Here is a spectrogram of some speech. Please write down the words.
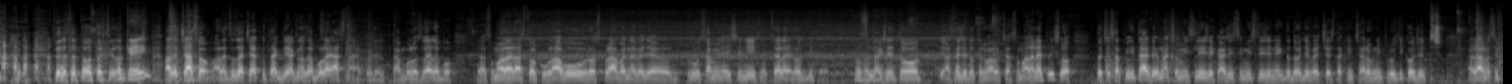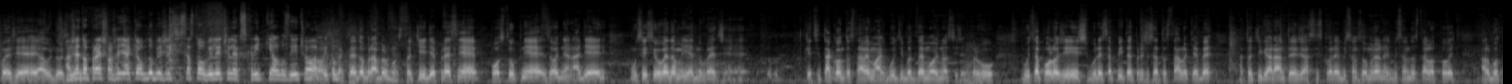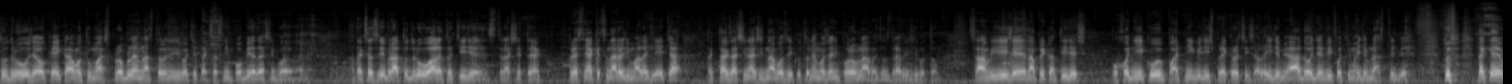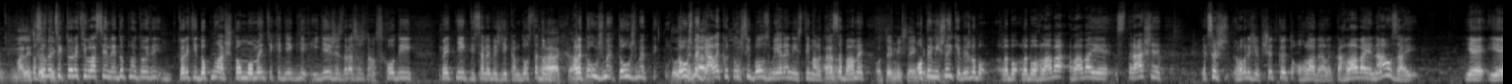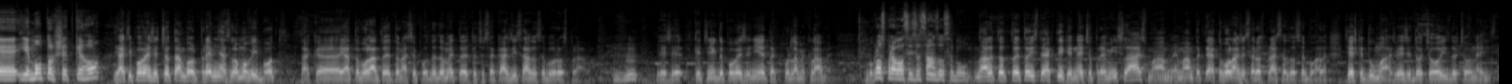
teraz sa to otočilo. Okay. Ale časom, ale zo začiatku tak diagnoza bola jasná. Akože tam bolo zle, lebo ja som mal aj rastolkú hlavu, rozprávať nevedel, plúca mi nejšli nič, no celé rozbité. No, takže to, jasné, že to trvalo časom, ale neprišlo to, čo sa pýtaš, viem na čo myslíš, že každý si myslí, že niekto dojde večer s takým čarovným prútikom, že tč, a ráno si povieš, je, hej, a už dožije. A že to prešlo, že nejaké obdobie, že si sa z toho vyliečil jak z chrípky alebo z niečoho no, a pritom... tak to je dobrá blbosť. To ti ide presne postupne, zo dňa na deň. Musíš si uvedomiť jednu vec, že keď si v takomto stave máš buď iba dve možnosti, že prvú buď sa položíš, budeš sa pýtať, prečo sa to stalo tebe a to ti garantuje, že asi skorej by som zomrel, než by som dostal odpoveď. Alebo tú druhú, že OK, kámo, tu máš problém nastolený v živote, tak sa s ním pobíja začni bojovať. A tak som si vybral tú druhú, ale to ti ide strašne, to je jak, presne keď sa narodí malé dieťa, tak tak začína žiť na vozíku, to nemôže ani porovnávať so zdravým životom. Sám vidíš, že napríklad ty ideš po chodníku, patník vidíš, prekročíš, ale idem ja, dojdem, vyfotím a idem naspäť. Také To sú veci, ktoré ti vlastne nedopnú, ktoré ti dopnú až v tom momente, keď niekde ide, že zrazu sú tam schody, petník, ty sa nevieš niekam dostať. Tak, Dobre, tak, ale to už sme, to už sme, to, to už sme ďaleko, to už si bol zmierený s tým, ale teraz Áno, sa báme o tej myšlienke. O tej myšlienke, vieš, lebo, lebo, lebo hlava, hlava je strašne, jak sa hovorí, že všetko je to o hlave, ale tá hlava je naozaj je, je, je motor všetkého. Ja ti poviem, že čo tam bol pre mňa zlomový bod, tak uh, ja to volám, to je to naše podvedome, to je to, čo sa každý sám so sebou rozpráva. Mm-hmm. Vieš, že keď ti niekto povie, že nie, tak podľa mňa klame. Rozprával si sa sám so sebou. No ale to, to je to isté, jak ty, keď niečo premýšľaš, mám, nemám, tak ja to volám, že sa rozprávaš sa so sebou, ale tiež keď dumáš, vieš, že do čoho ísť, do čoho neísť.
